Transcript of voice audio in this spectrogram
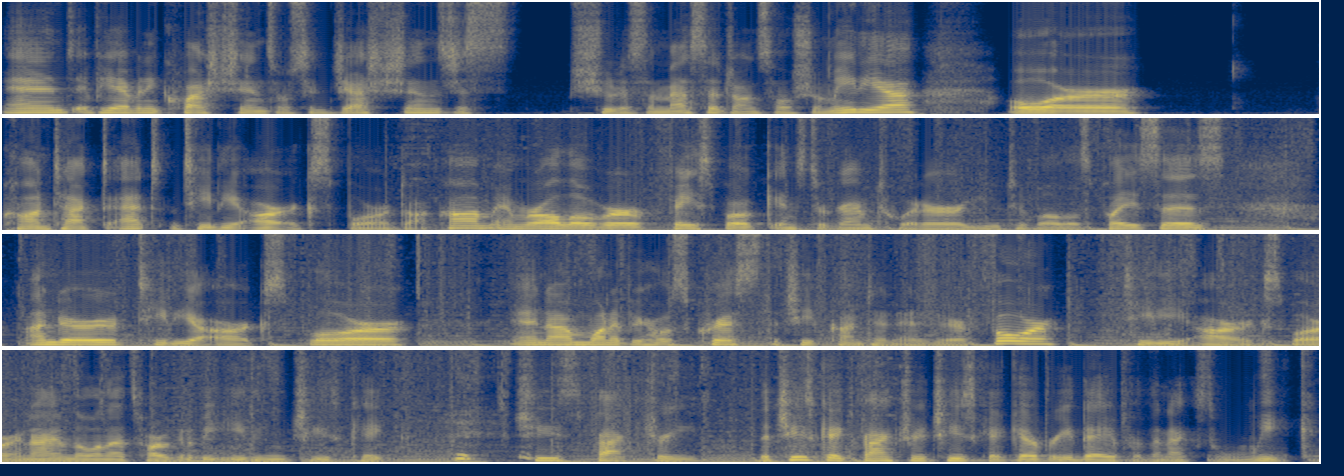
And if you have any questions or suggestions, just shoot us a message on social media or contact at tdrexplorer.com. And we're all over Facebook, Instagram, Twitter, YouTube, all those places under TDR Explorer. And I'm one of your hosts, Chris, the Chief Content Editor for TDR Explorer, and I am the one that's probably going to be eating cheesecake, cheese factory, the Cheesecake Factory cheesecake every day for the next week.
